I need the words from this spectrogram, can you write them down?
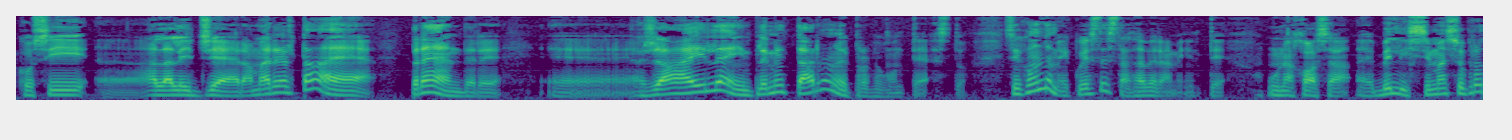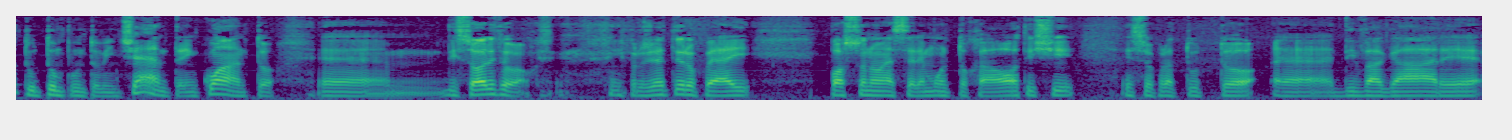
così eh, alla leggera, ma in realtà è prendere eh, agile e implementarlo nel proprio contesto. Secondo me questa è stata veramente una cosa eh, bellissima e soprattutto un punto vincente, in quanto eh, di solito i progetti europei possono essere molto caotici e soprattutto eh, divagare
